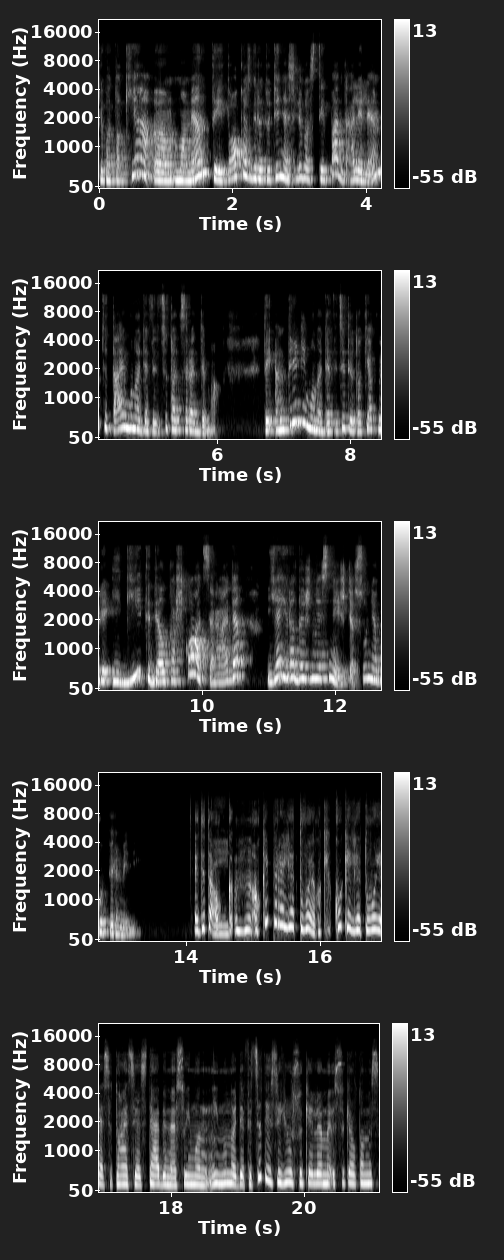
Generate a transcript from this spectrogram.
Tai va tokie a momentai tokios gretutinės ligos taip pat gali lemti tą imunodeficito atsiradimą. Tai antriniai imunodeficitai tokie kurie įgyti dėl kažko atsiradę jie yra dažnesni iš tiesų negu pirminiai. Edita o mhm, o kaip yra lietuvoje? Kokia kokią lietuvoje situaciją stebime su imun imunodeficitais ir jų sukeliami sukeltomis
